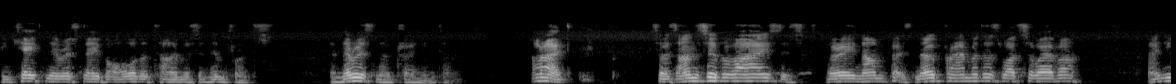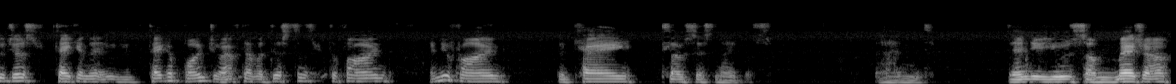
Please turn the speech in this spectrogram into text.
In K nearest neighbor, all the time is an inference, and there is no training time. All right, so it's unsupervised, it's very non, it's no parameters whatsoever, and you just take an, you take a point, you have to have a distance to find, and you find the K closest neighbors. And then you use some measure,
